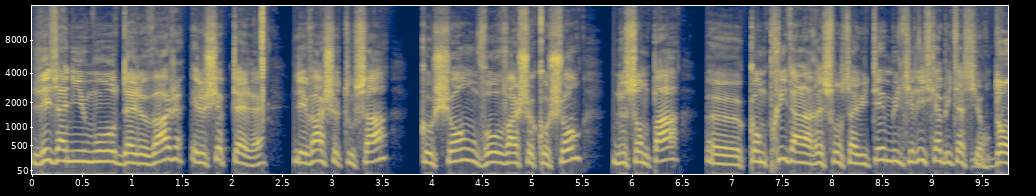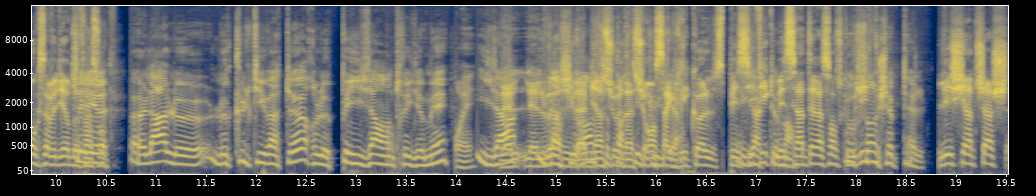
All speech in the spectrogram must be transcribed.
les animaux d'élevage et le cheptel. Hein. Les vaches, tout ça, cochons, veaux, vaches, cochons, ne sont pas euh, compris dans la responsabilité multirisque habitation. Donc ça veut dire de façon... Euh, là, le, cultivateur, le paysan, entre guillemets, il a L'éleveur, il a bien sûr une assurance agricole spécifique, mais c'est intéressant ce que vous dites. cheptel. Les chiens de chasse,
